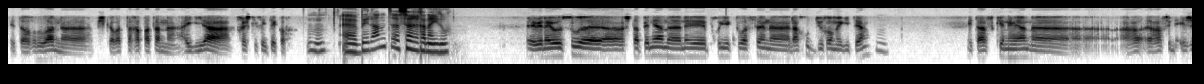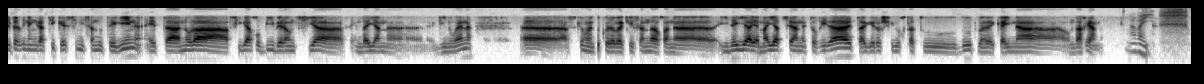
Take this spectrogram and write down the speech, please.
eta orduan uh, pixka bat tarrapatan aigira prestizaiteko. Uh -huh. uh, berant, zer egan nahi du? Eben nahi duzu, uh, astapenean uh, nire proiektua zen uh, La Route du Rome egitea. Mm. Eta azkenean, uh, errazun ezberdinen gatik ezin izan dut egin, eta nola Figaro bi berantzia endaian uh, ginuen. Uh, azken momentuko erabak izan da, oran, uh, ideia maiatzean etorri da, eta gero sigurtatu dut, ekaina ondarean. Ah, bai.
